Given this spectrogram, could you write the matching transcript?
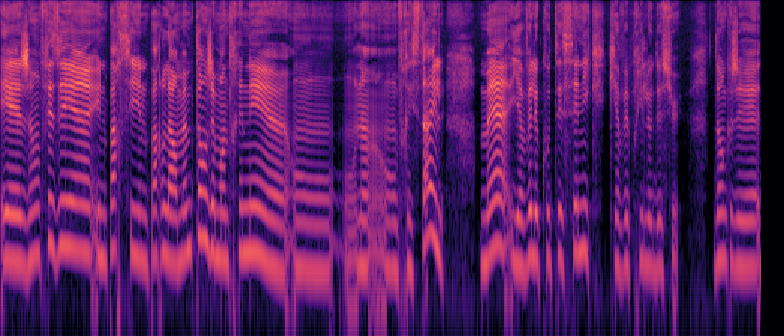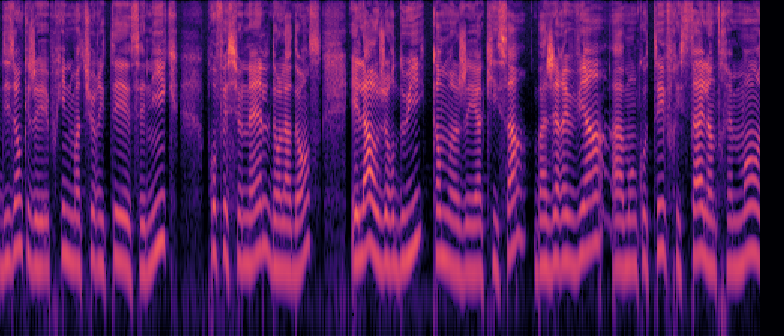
Et j'en faisais une par-ci, une par-là. En même temps, je m'entraînais euh, en, en, en freestyle, mais il y avait le côté scénique qui avait pris le dessus. Donc, disons que j'ai pris une maturité scénique, professionnelle dans la danse. Et là, aujourd'hui, comme j'ai acquis ça, bah, je reviens à mon côté freestyle, entraînement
